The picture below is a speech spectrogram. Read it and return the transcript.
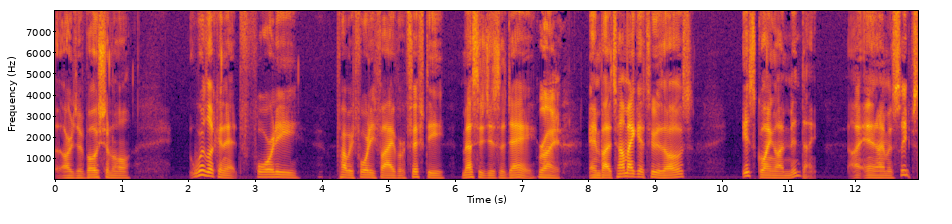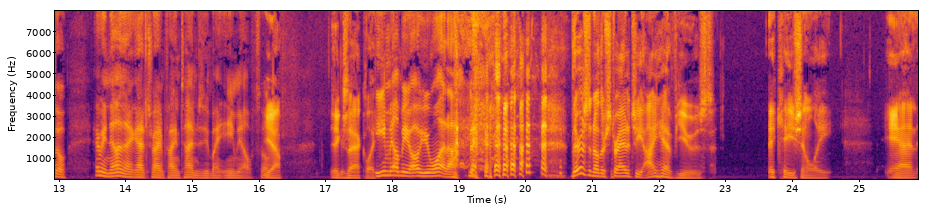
our devotional. We're looking at forty, probably forty-five or fifty messages a day, right. and by the time I get through those, it's going on midnight, I, and I'm asleep. So every now and then I got to try and find time to do my email. So Yeah, exactly. email me all you want. There's another strategy I have used occasionally, and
